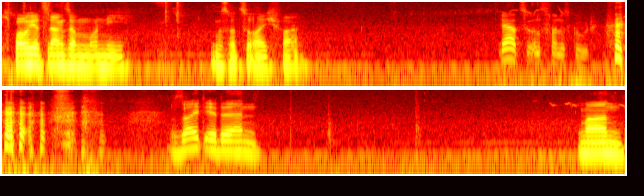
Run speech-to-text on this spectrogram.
Ich brauche jetzt langsam Muni. Ich muss mal zu euch fahren. Ja, zu uns fand es gut. Wo seid ihr denn? Mann,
